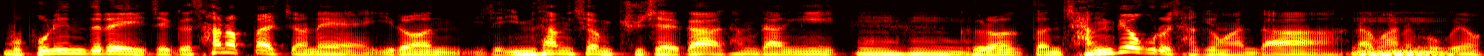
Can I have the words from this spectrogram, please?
뭐 본인들의 이제 그 산업 발전에 이런 이제 임상 시험 규제가 상당히 음흠. 그런 어떤 장벽으로 작용한다라고 음. 하는 거고요.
